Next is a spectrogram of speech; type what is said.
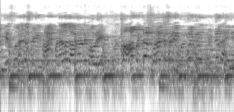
म्हणते स्वराज्यासाठी प्राण पणाला लावणारे मावळे हा म्हणता स्वराज्यासाठी वणवण करत भटकत राहिले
